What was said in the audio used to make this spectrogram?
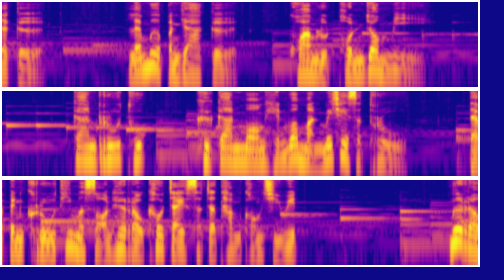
จะเกิด และเมื่อปัญญาเกิด ความหลุดพ้นย่อมมี การรู้ทุกข์คือการมองเห็นว่ามันไม่ใช่ศัตรู แต่เป็นครูที่มาสอนให้เราเข้าใจสัจธรรมของชีวิต เมื่อเรา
